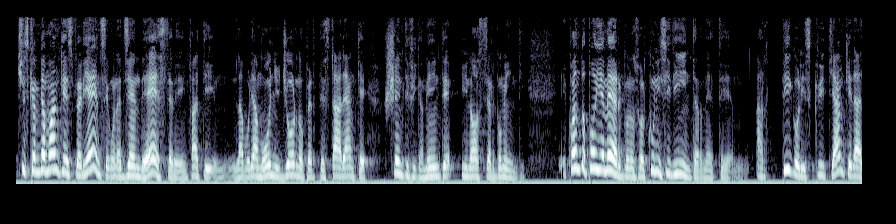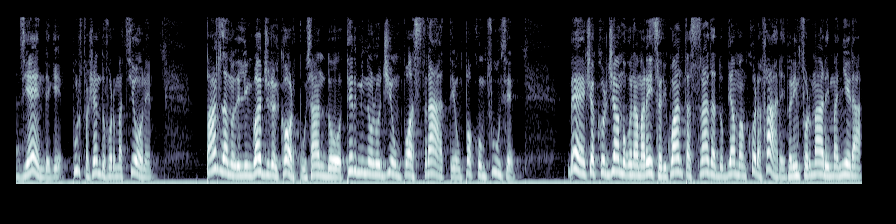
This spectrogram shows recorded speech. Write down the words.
Ci scambiamo anche esperienze con aziende estere, infatti lavoriamo ogni giorno per testare anche scientificamente i nostri argomenti. E quando poi emergono su alcuni siti internet articoli scritti anche da aziende che, pur facendo formazione, parlano del linguaggio del corpo usando terminologie un po' astratte, un po' confuse, beh, ci accorgiamo con amarezza di quanta strada dobbiamo ancora fare per informare in maniera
